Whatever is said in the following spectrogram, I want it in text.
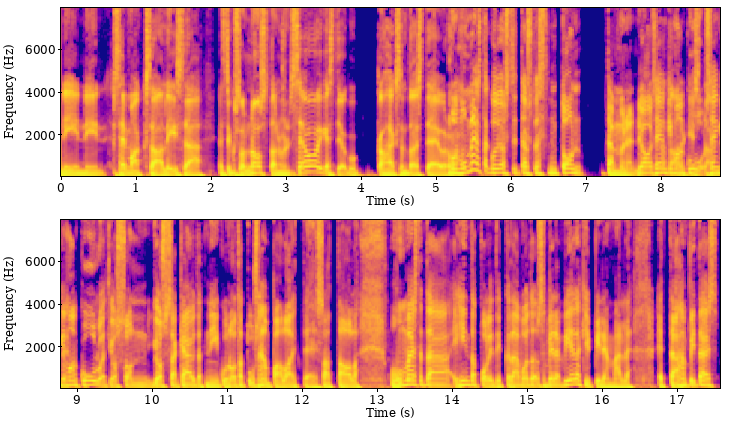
niin, niin se maksaa lisää. Ja sitten kun se on nostanut, niin se on oikeasti joku 18 euroa. Mutta mun mielestä, kun jos, jos tässä nyt on tämmöinen, joo senkin mä, oon kuullut, senkin mä oon kuullut, että jos, on, jos sä käytät niin kuin otat useampaa laitteeseen, saattaa olla. Mutta mun mielestä tämä hintapolitiikka, tämä voitaisiin viedä vieläkin pidemmälle. Että tähän pitäisi,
